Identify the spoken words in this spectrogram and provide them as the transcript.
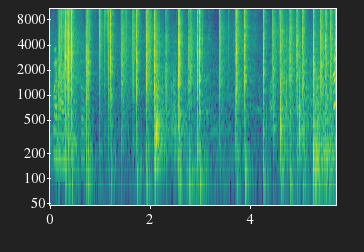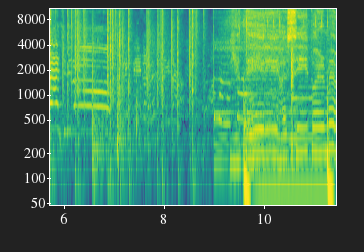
ऊपर आ गया तो। ये तेरी हँसी पर मैं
